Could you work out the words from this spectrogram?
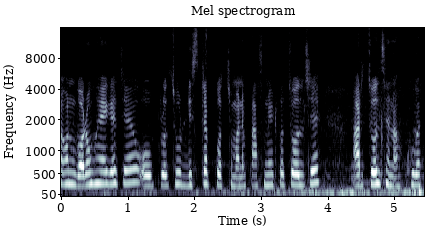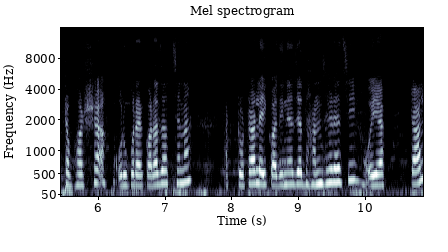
এখন গরম হয়ে গেছে, ও প্রচুর ডিস্টার্ব করছে মানে পাঁচ মিনিট করে চলছে। আর চলছে না, খুব একটা ভরসা, ওর উপর আর করা যাচ্ছে না। আর টোটাল এই কদিনে যে ধান ঝেড়েছি, ওই একটাল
